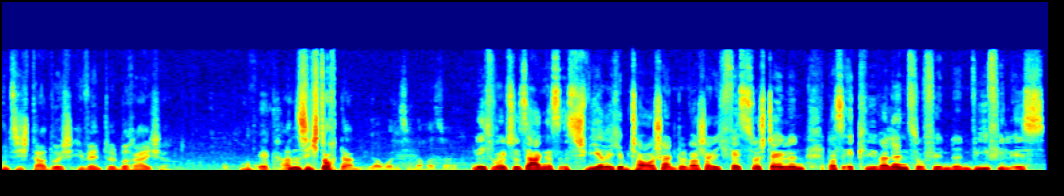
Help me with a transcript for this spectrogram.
und sich dadurch eventuell bereichert. Und er kann sich doch dann. Ja, wollen Sie noch was sagen? Ich wollte sagen, es ist schwierig im Tauschhandel wahrscheinlich festzustellen, das Äquivalent zu finden. Wie viel ist.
